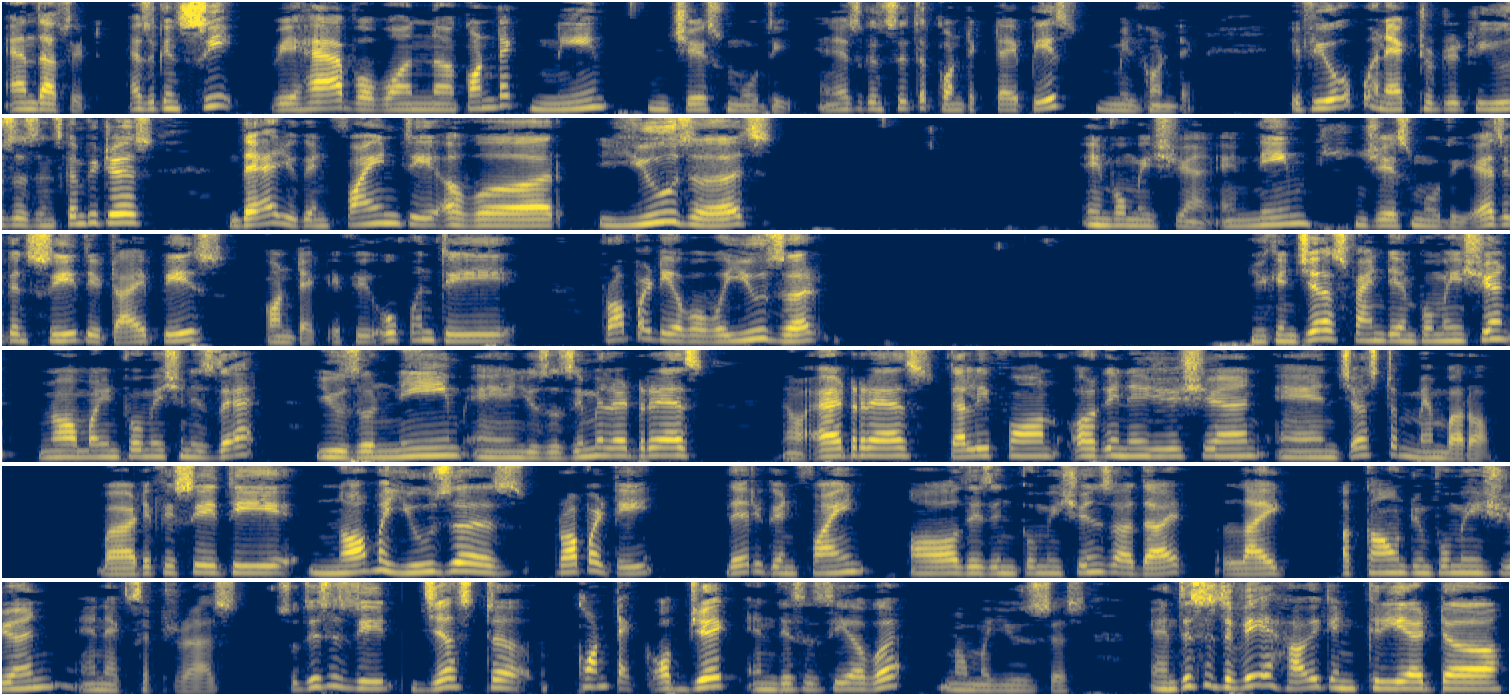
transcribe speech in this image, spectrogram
And that's it. As you can see, we have a one uh, contact name JS Modi. And as you can see, the contact type is mail contact. If you open Active Directory users and computers, there you can find the our users information and name JS Modi. As you can see, the type is contact. If you open the property of our user, you can just find the information. Normal information is there. User name and user's email address. Now address, telephone, organization, and just a member of. But if you see the normal users property, there you can find all these informations are there like account information and etc. So this is the just a contact object and this is our normal users. And this is the way how we can create a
